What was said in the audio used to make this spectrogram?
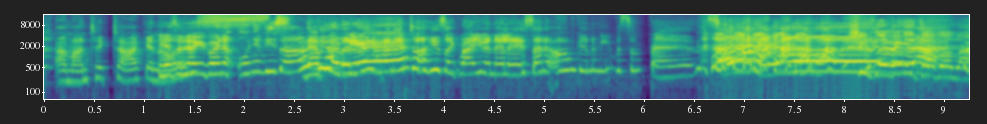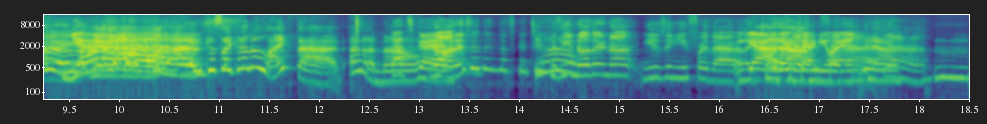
I'm on TikTok and He all doesn't know you're going to Univis- stuff. the He literally when I told he's like, "Why are you in LA?" I said, "Oh, I'm gonna meet with some friends." She's living a double life. Yeah, because I kind of like that. I don't know. That's good. No, honestly, I think that's good too because Yeah. you know they're not using you for that. like, Yeah, they're get you for genuine. that. Yeah. Yeah. hmm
